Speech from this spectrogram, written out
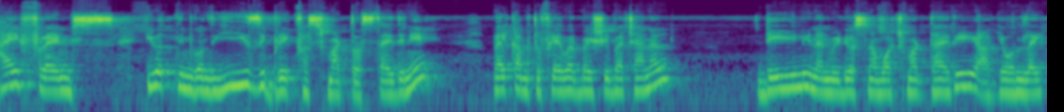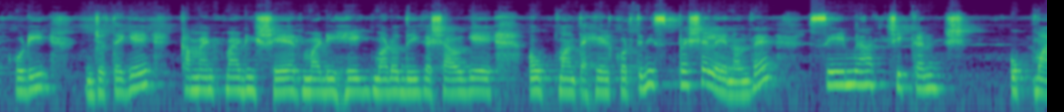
ಹಾಯ್ ಫ್ರೆಂಡ್ಸ್ ಇವತ್ತು ನಿಮಗೊಂದು ಈಸಿ ಬ್ರೇಕ್ಫಾಸ್ಟ್ ಮಾಡಿ ತೋರಿಸ್ತಾ ಇದ್ದೀನಿ. Welcome to flavour by Shiba channel daily ನನ್ನ ವೀಡಿಯೋಸ್ನ ವಾಚ್ ಮಾಡ್ತಾ ಇರಿ. ಹಾಗೆ ಒಂದು ಲೈಕ್ ಕೊಡಿ. ಜೊತೆಗೆ ಕಮೆಂಟ್ ಮಾಡಿ ಶೇರ್ ಮಾಡಿ, ಹೇಗೆ ಮಾಡೋದು ಈಗ ಶಾವಿಗೆ ಉಪ್ಮಾ ಅಂತ ಹೇಳ್ಕೊಡ್ತೀನಿ. ಸ್ಪೆಷಲ್ ಏನಂದರೆ ಸೇಮಿಯಾ ಚಿಕನ್ ಉಪ್ಮಾ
